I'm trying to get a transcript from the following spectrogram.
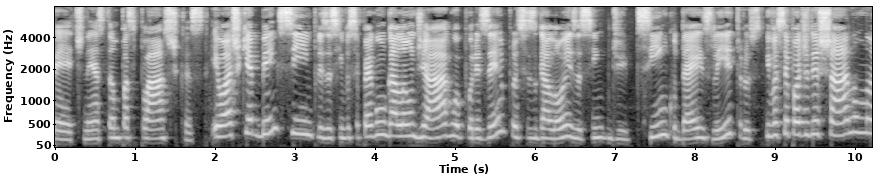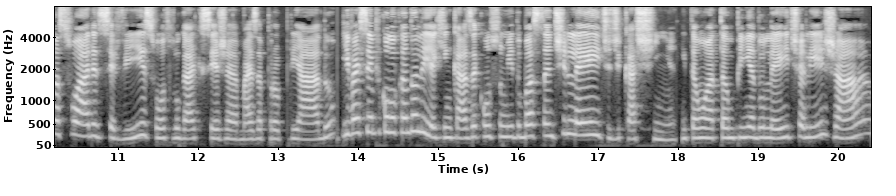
PET, né? As tampas plásticas. Eu acho que é bem simples, assim, você pega um galão de água, por exemplo, esses galões assim de 5, 10 litros, e você pode deixar na sua área de serviço, outro lugar que seja mais apropriado, e vai sempre colocando ali. Aqui em casa é consumido bastante leite de caixinha. Então a tampinha do leite ali já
